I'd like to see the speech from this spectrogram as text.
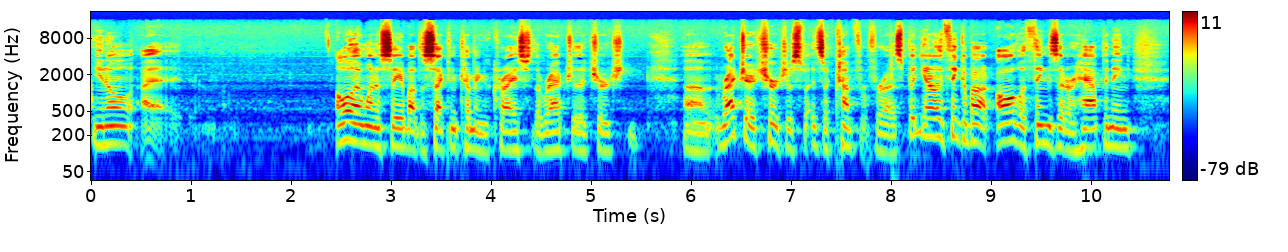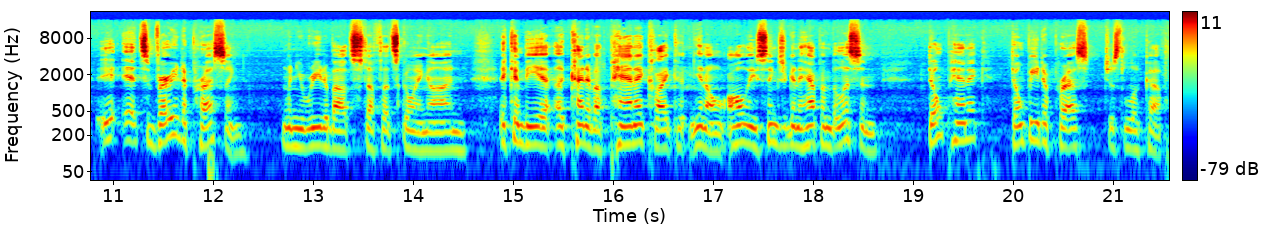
You know, I, all I want to say about the second coming of Christ, the rapture of the church, uh, rapture of the church is, is, a comfort for us. But you know, think about all the things that are happening. It, it's very depressing when you read about stuff that's going on. It can be a, a kind of a panic, like you know, all these things are going to happen. But listen, don't panic. Don't be depressed. Just look up.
